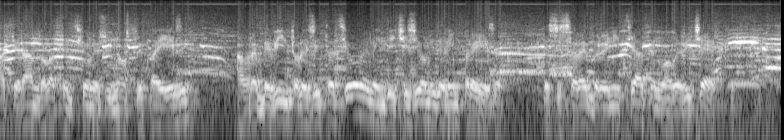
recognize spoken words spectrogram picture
attirando l'attenzione sui nostri paesi, avrebbe vinto l'esitazione e le indecisioni dell'impresa e si sarebbero iniziate nuove ricerche.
